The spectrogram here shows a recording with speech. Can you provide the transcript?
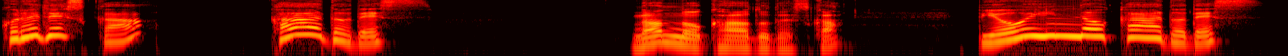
これですか？カードです。何のカードですか？病院のカードです。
